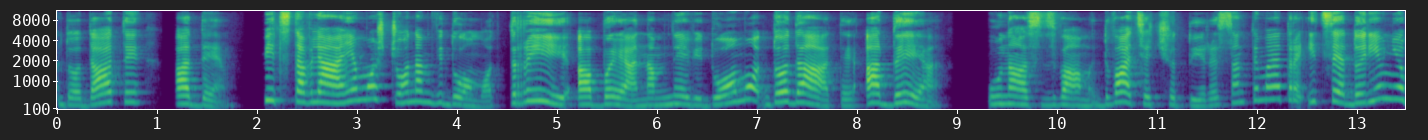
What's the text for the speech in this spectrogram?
додати АД. Підставляємо, що нам відомо. 3АБ нам невідомо додати АД у нас з вами 24 см, і це дорівнює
